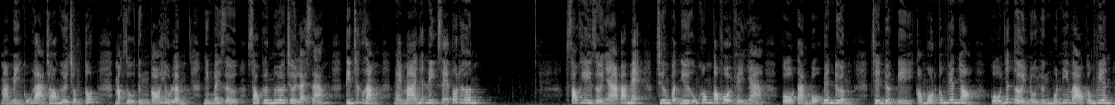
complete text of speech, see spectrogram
mà mình cũng gả cho người chồng tốt. Mặc dù từng có hiểu lầm, nhưng bây giờ sau cơn mưa trời lại sáng, tin chắc rằng ngày mai nhất định sẽ tốt hơn. Sau khi rời nhà ba mẹ, Trương Vận Như cũng không có vội về nhà, Cô tản bộ bên đường, trên đường đi có một công viên nhỏ, cô nhất thời nổi hứng muốn đi vào công viên,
